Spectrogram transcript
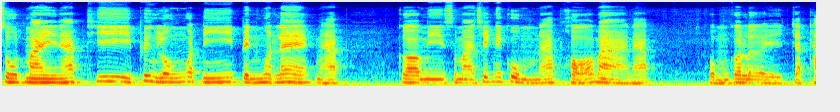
สูตรใหม่นะครับที่เพิ่งลงงวดนี้เป็นงวดแรกนะครับ ก็มีสมาชิกในกลุ่มนะครับ ขอมานะครับ ผมก็เลยจัดท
